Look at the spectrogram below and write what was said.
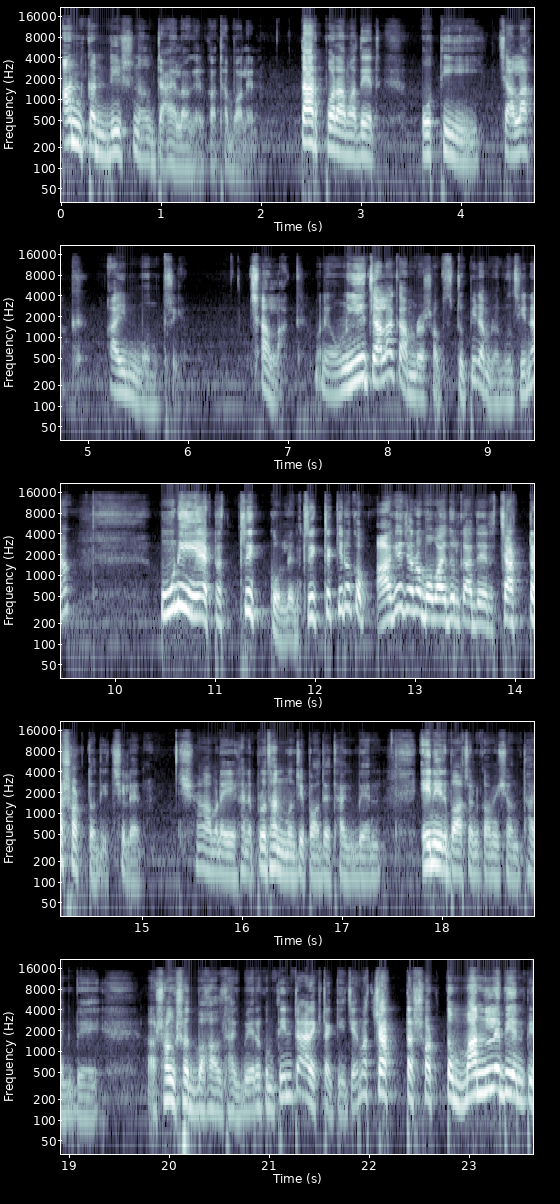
আনকন্ডিশনাল ডায়ালগের কথা বলেন। তারপর আমাদের অতি চালাক আইনমন্ত্রী চালাক মানে উনি চালাক, আমরা সব স্টুপিড আমরা বুঝি না। উনি একটা ট্রিক করলেন। ট্রিকটা কীরকম? আগে যেন মোবাইদুল কাদের চারটা শর্ত দিচ্ছিলেন। মানে এখানে প্রধানমন্ত্রী পদে থাকবেন এ নির্বাচন কমিশন থাকবে সংসদ বহাল থাকবে। এরকম তিনটা আরেকটা কি? যেন চারটা শর্ত মানলে বিএনপি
